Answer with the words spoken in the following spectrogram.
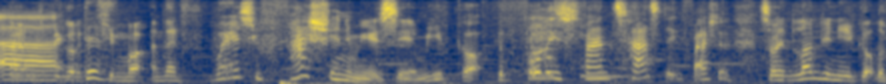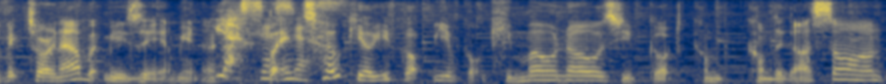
And, you've got a this- kimo- and then where's your fashion museum? You've got all these fantastic fashion. So in London, you've got the Victoria and Albert Museum, you know. Yes, yes, But in yes. Tokyo, you've got you've got kimonos, you've got com- comme des garçons,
